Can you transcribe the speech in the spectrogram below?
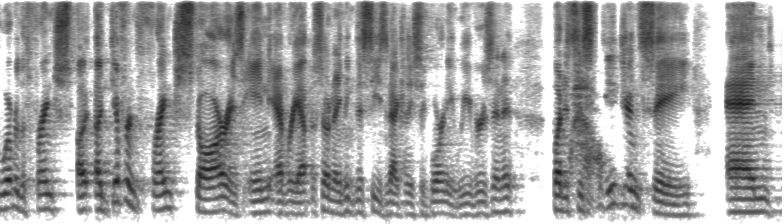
whoever the French, a, a, different French star is in every episode. And I think this season actually Sigourney Weaver's in it, but it's wow. this agency and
